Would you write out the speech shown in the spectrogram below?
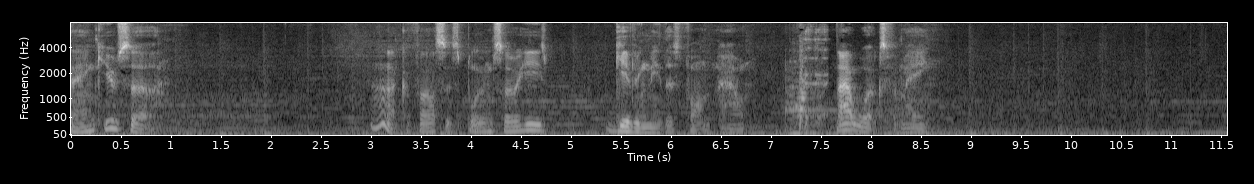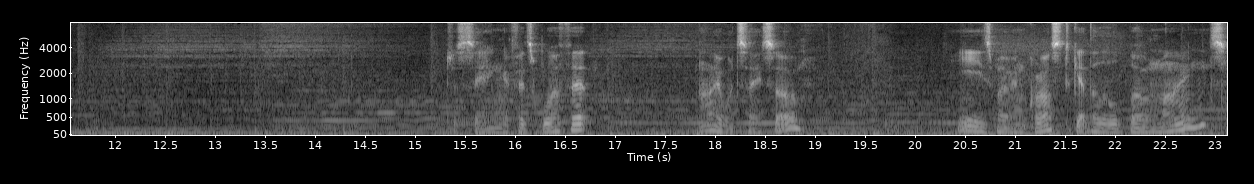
Thank you, sir. Ah, Catharsis Bloom, so he's giving me this font now. That works for me. Just seeing if it's worth it. I would say so. He's moving across to get the little bone mines.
